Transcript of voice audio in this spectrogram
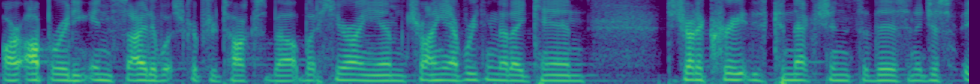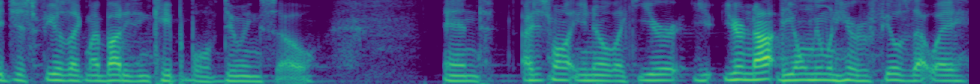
are operating inside of what Scripture talks about? But here I am trying everything that I can to try to create these connections to this, and it just it just feels like my body's incapable of doing so. And I just want to let you know, like you're you're not the only one here who feels that way.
